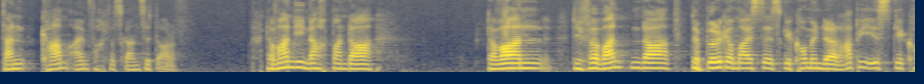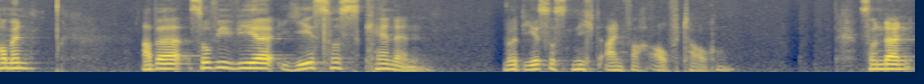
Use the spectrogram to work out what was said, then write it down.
dann kam einfach das ganze Dorf. Da waren die Nachbarn da, da waren die Verwandten da, der Bürgermeister ist gekommen, der Rabbi ist gekommen. Aber so wie wir Jesus kennen, wird Jesus nicht einfach auftauchen, sondern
